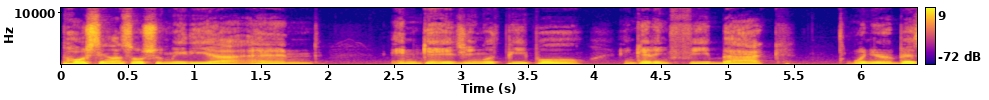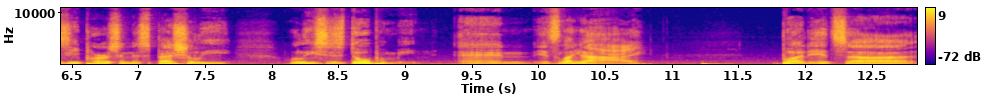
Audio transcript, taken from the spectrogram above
posting on social media and engaging with people and getting feedback when you're a busy person especially releases dopamine and it's like a high but it's uh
